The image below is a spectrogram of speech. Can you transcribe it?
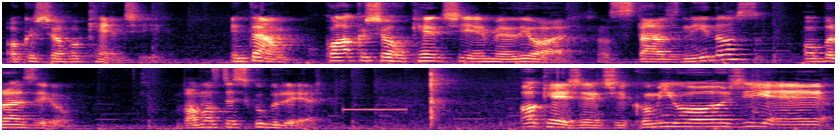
o cachorro quente. Então, qual cachorro quente é melhor? Os Estados Unidos ou Brasil? Vamos descobrir. Ok, gente, comigo hoje é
